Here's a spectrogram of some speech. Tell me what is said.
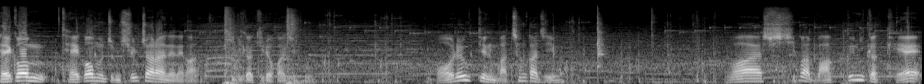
대검 대검은 좀 쉬울 줄 알았네 내가. 길이가 길어가지고. 어렵기는 마찬가지임. 와 씨발 막 끄니까 개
